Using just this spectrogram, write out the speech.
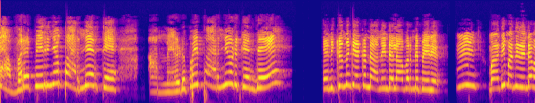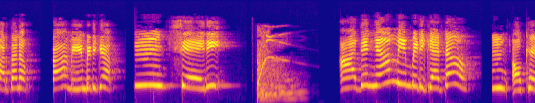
ലവറെ പേര് ഞാൻ പറഞ്ഞു തരട്ടെ? അമ്മയോട് പോയി പറഞ്ഞു കൊടുക്കരുതേ. എനിക്കൊന്നും കേക്കണ്ട നിന്റെ ലവറിന്റെ പേര്. മതി മതി നിന്റെ വർത്താനം. ആ മീൻ പിടിക്കാം. ശരി. ആദ്യം ഞാൻ മീൻ പിടിക്കാട്ടോ. ഓക്കെ.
